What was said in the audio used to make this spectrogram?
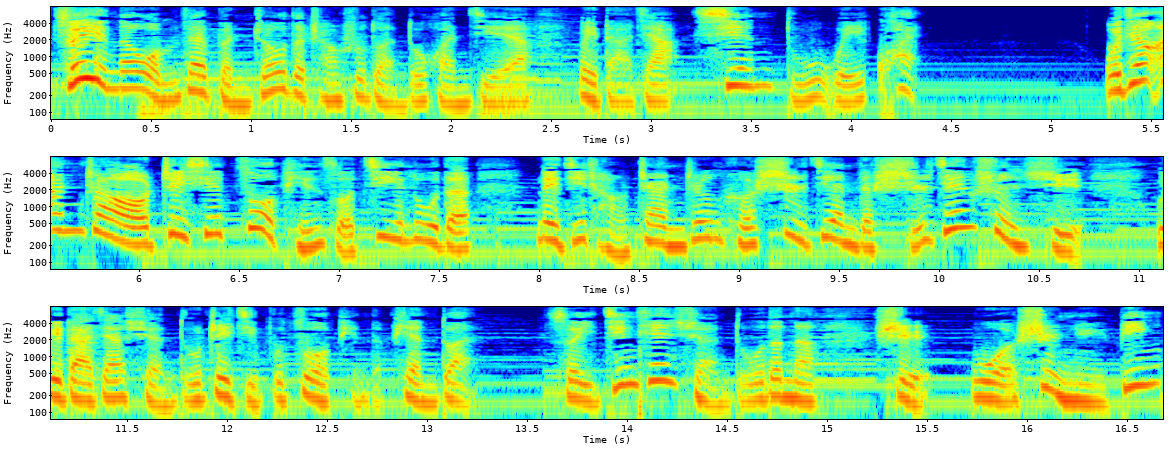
所以呢，我们在本周的长书短读环节啊，为大家先读为快。我将按照这些作品所记录的那几场战争和事件的时间顺序，为大家选读这几部作品的片段。所以今天选读的呢，是《我是女兵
